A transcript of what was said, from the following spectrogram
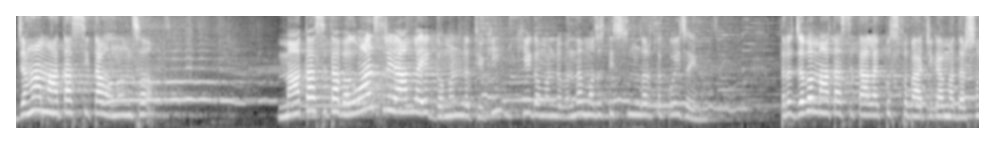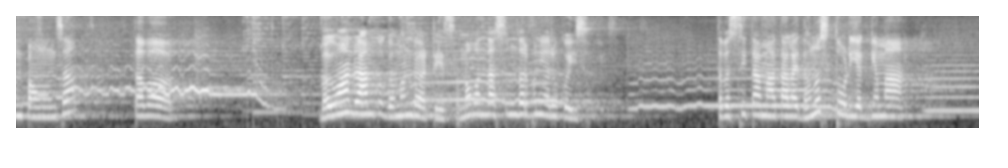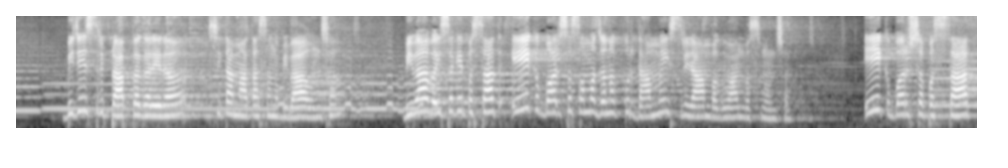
जहाँ माता सीता हुनुहुन्छ। माता सीता भगवान् श्री रामलाई एक घमण्ड थियो कि? के घमण्ड भन्दा म जति सुन्दर त कोही छैन। तर जब माता सीतालाई पुष्प वाटिकामा दर्शन पाउनुहुन्छ तब भगवान् रामको घमण्ड हटेछ मभन्दा सुन्दर पनि अरू कोही छ। तब सीता मातालाई धनुष तोड यज्ञमा विजयश्री प्राप्त गरेर सीता मातासँग विवाह हुन्छ। विवाह भइसके पश्चात एक वर्षसम्म जनकपुर धाममै श्रीराम भगवान् बस्नुहुन्छ। एक वर्ष पश्चात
